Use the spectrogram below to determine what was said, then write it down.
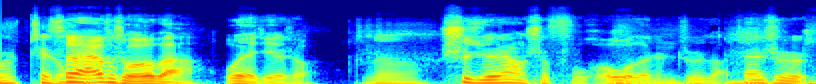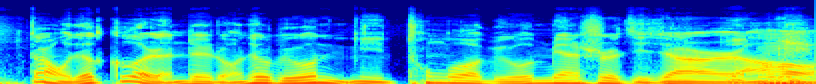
是这种，CF 手游版我也接受，嗯。视觉上是符合我的认知的，但是但是我觉得个人这种，就比如你通过比如面试几家，然后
